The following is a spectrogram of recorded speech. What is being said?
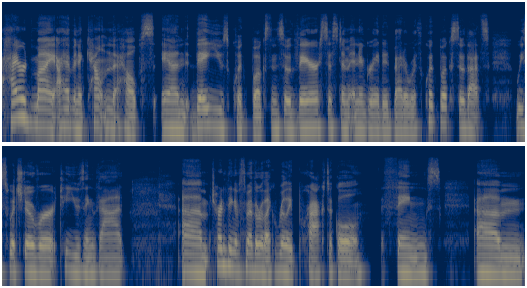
hired my I have an accountant that helps, and they use QuickBooks, and so their system integrated better with QuickBooks, so that's we switched over to using that. Um, trying to think of some other, like, really practical things, um,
